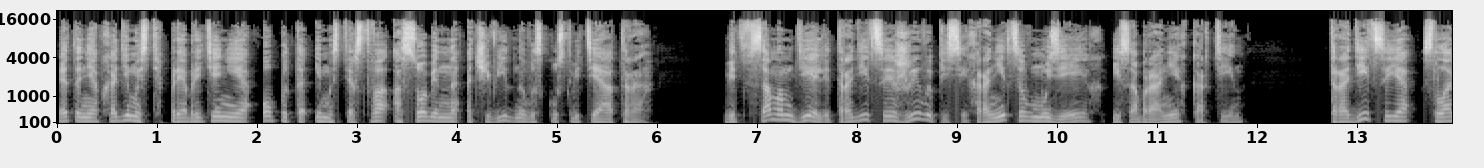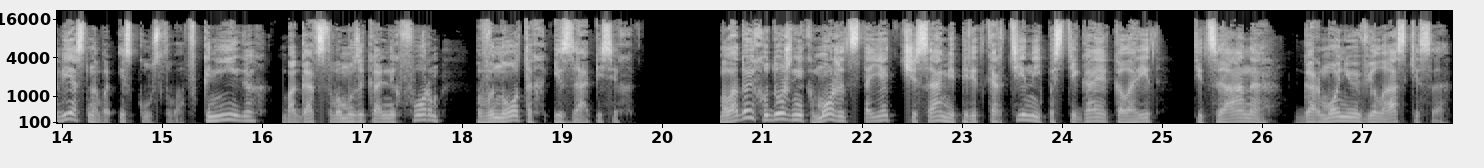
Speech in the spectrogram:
Эта необходимость приобретения опыта и мастерства особенно очевидна в искусстве театра – ведь в самом деле традиция живописи хранится в музеях и собраниях картин. Традиция словесного искусства в книгах, богатство музыкальных форм в нотах и записях. Молодой художник может стоять часами перед картиной, постигая колорит Тициана, гармонию Веласкеса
